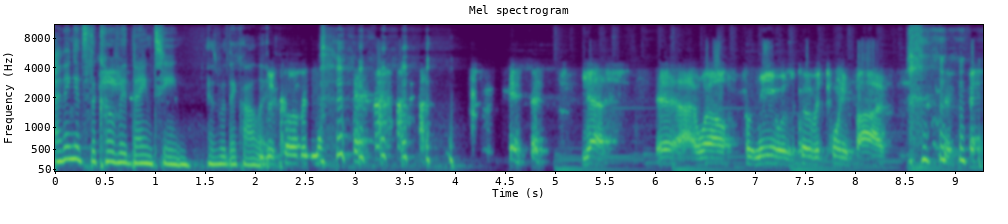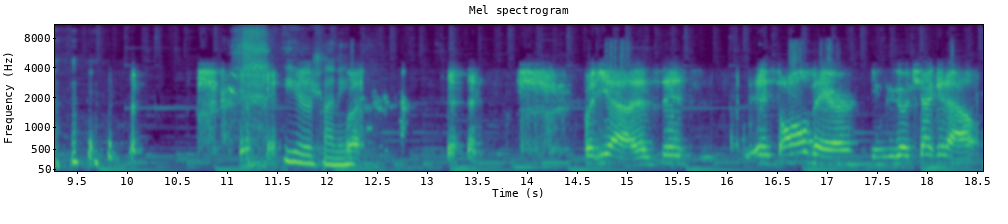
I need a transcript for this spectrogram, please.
I think it's the COVID 19 is what they call it. The. COVID. yes. Uh, well, for me, it was COVID 25. You're funny. But, but yeah, it's, it's it's all there. You can go check it out.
